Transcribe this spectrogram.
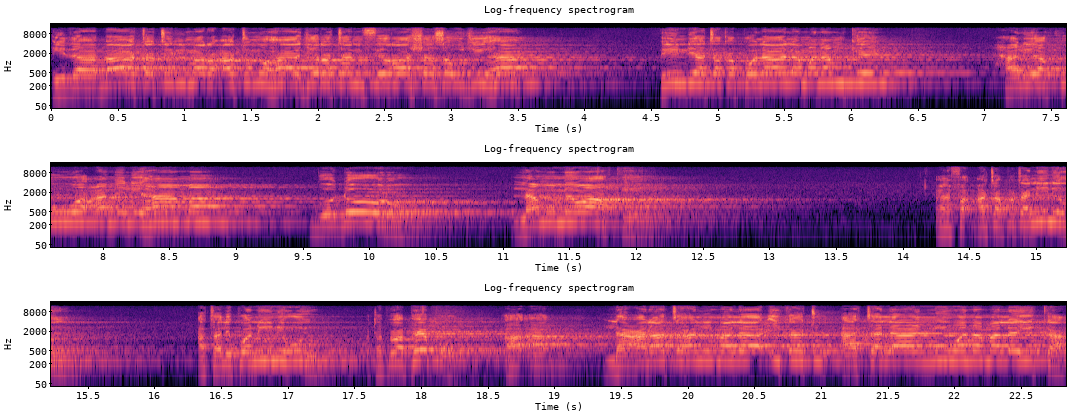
Idha batat almar'atu muhajiratan firasha zawjiha pindi atakapolala mwanamke hali ya kuwa amelihama godoro la mume wake. Atapata nini huyu? Atalipwa nini huyu? Atapewa pepo la'anataha almalaikatu atalaniwa na malaika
